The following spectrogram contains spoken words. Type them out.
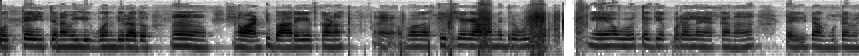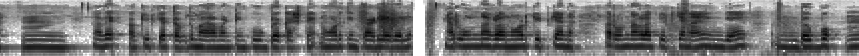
ಗೊತ್ತೇ ಐತೆ ನಾವು ಇಲ್ಲಿಗೆ ಬಂದಿರೋದು. ಹ್ಞೂ ಆಂಟಿ ಭಾರಿ ಐತೆ ಕಣ. ಕಿಟಕಿಯಾಗ ಯಾರಿದ್ರೆ ಉಳಿದು ಏ ಅವು ತೆಗಿಯಕ್ಕೆ ಬರಲ್ಲ ಯಾಕನ? ಟೈಟ್ ಆಗ್ಬಿಟ್ಟವೆ. ಹ್ಞೂ ಅದೇ, ಆ ಕಿಟಕಿ ತೆಗ್ದು ಮಾರಮಂಟಿಂಗ್ ಕೂಗ್ಬೇಕಷ್ಟೇ. ನೋಡ್ತೀನಿ ತಡಿಯೋದೆಲ್ಲ ಆ ರೂಮ್ನಾಗಳ ನೋಡಿ ಕಿಟಕಿನ ಆ ರೂಮ್ನಾಗಳ ಕಿಟಕಿನ ಹಿಂಗೆ ದಬ್ಬು. ಹ್ಞೂ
